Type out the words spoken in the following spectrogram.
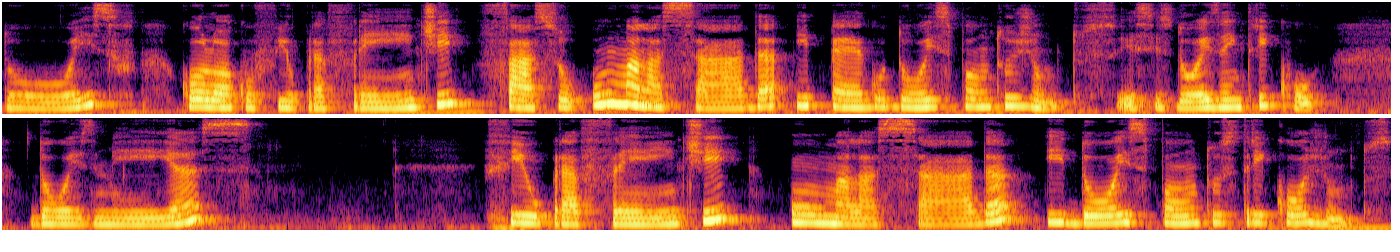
dois, coloco o fio pra frente, faço uma laçada e pego dois pontos juntos, esses dois em tricô. Dois meias, fio pra frente, uma laçada e dois pontos tricô juntos.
